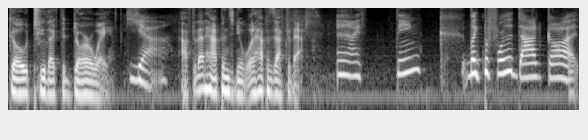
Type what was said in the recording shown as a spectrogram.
go to like the doorway. Yeah. After that happens, you know what happens after that? And I think like before the dad got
